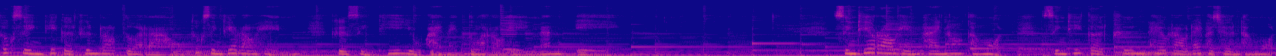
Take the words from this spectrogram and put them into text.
ทุกสิ่งที่เกิดขึ้นรอบตัวเรา ทุกสิ่งที่เราเห็นคือสิ่งที่อยู่ภายในตัวเราเองนั่นเอง สิ่งที่เราเห็นภายนอกทั้งหมด สิ่งที่เกิดขึ้นให้เราได้เผชิญทั้งหมด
